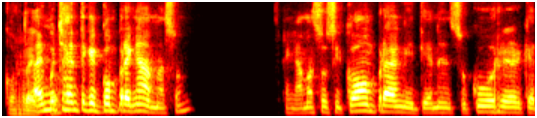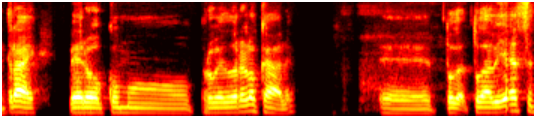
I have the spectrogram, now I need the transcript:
Correcto. hay mucha gente que compra en Amazon. En Amazon sí compran y tienen su courier que trae, pero como proveedores locales, eh, toda- todavía se,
